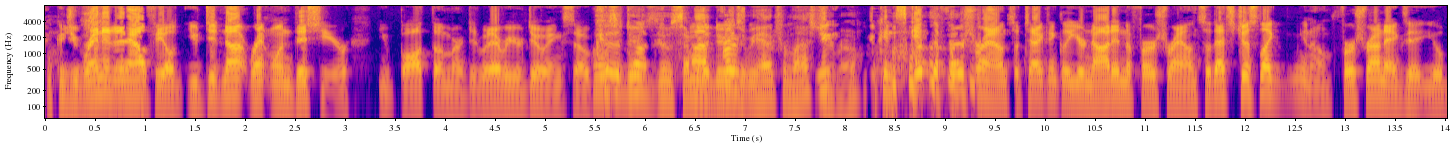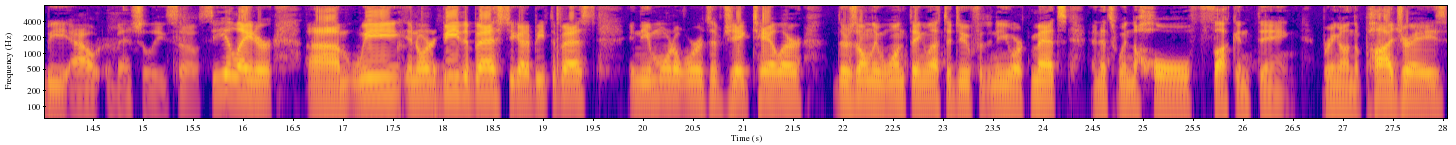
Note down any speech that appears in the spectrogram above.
because you rented an outfield. You did not rent one this year. You bought them or did whatever you're doing. So What was the dudes, it was some of Uh, the dudes first- that we had from last year, bro. You can skip the first round, so technically you're not in the first round. So that's just like you know, first round exit. You'll be out eventually. So see you later. Um, we, in order to be the best, you got to beat the best. In the immortal words of Jake Taylor, there's only one thing left to do for the New York Mets, and that's win the whole fucking thing. Bring on the Padres.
